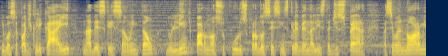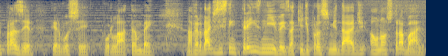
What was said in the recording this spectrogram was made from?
e você pode clicar aí na descrição então no link para o nosso curso para você se inscrever na lista de espera. Vai ser um enorme prazer ter você por lá também. Na verdade, existem três níveis aqui de proximidade ao nosso trabalho.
